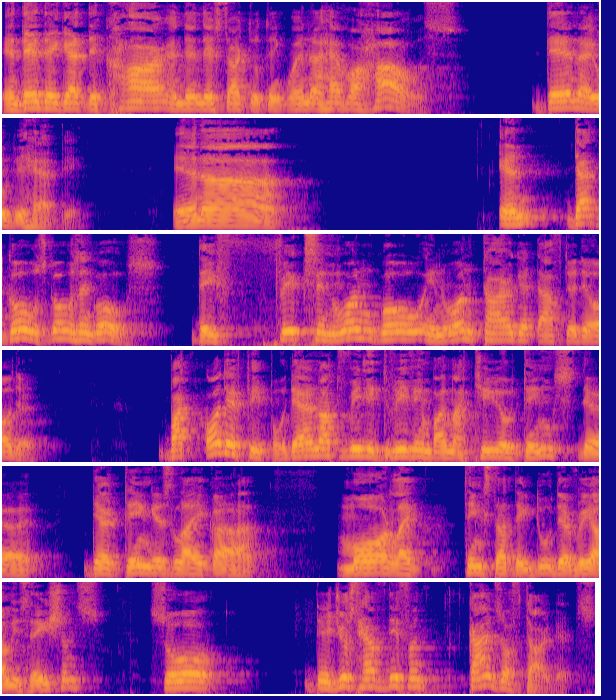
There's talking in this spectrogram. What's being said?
And then they get the car, and then they start to think, when I have a house, then I will be happy. And uh, and that goes, goes, and goes. They fix in one goal, in one target after the other. But other people, they are not really driven by material things. Their their thing is like uh, more like things that they do, their realizations. So they just have different kinds of targets.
